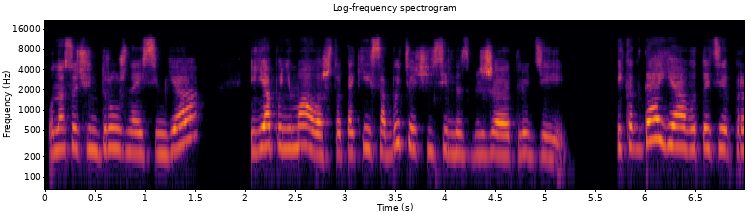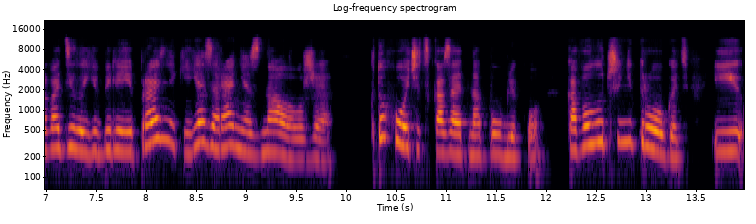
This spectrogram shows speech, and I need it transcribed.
У нас очень дружная семья, и я понимала, что такие события очень сильно сближают людей. И когда я вот эти проводила юбилеи и праздники, я заранее знала уже, кто хочет сказать на публику, кого лучше не трогать, и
